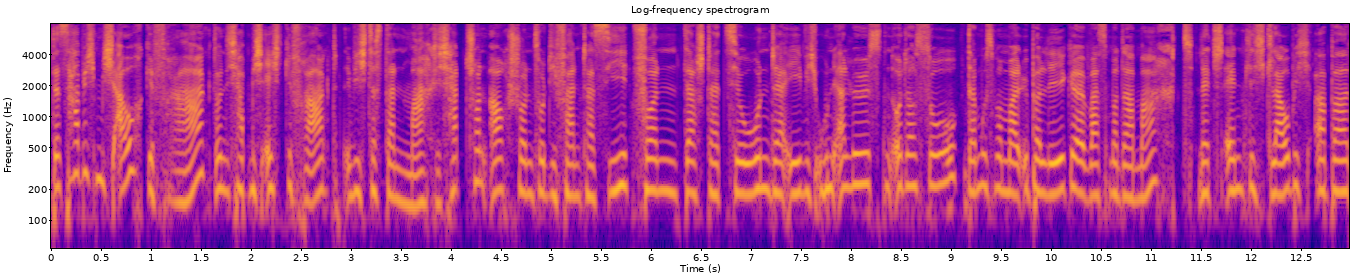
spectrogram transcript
das habe ich mich auch gefragt und ich habe mich echt gefragt, wie ich das dann mache. Ich hatte schon auch schon so die Fantasie von der Station der ewig Unerlösten oder so. Da muss man mal überlegen, was man da macht. Letztendlich glaube ich aber,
